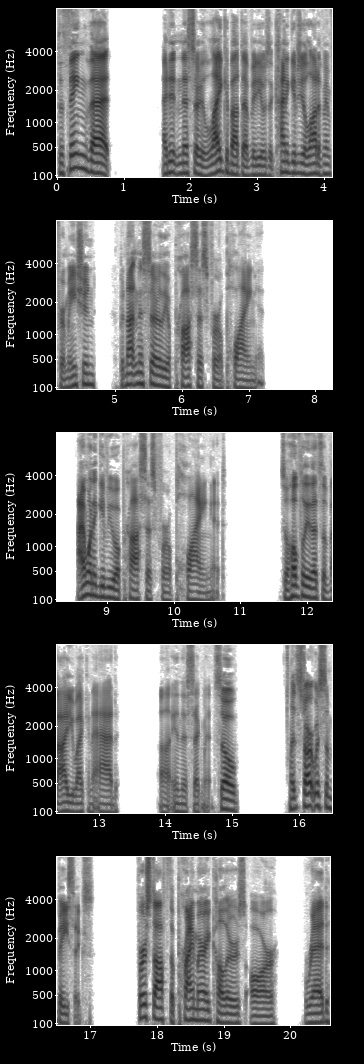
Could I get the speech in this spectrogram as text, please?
The thing that I didn't necessarily like about that video is it kind of gives you a lot of information, but not necessarily a process for applying it. I want to give you a process for applying it. So hopefully that's the value I can add uh, in this segment. So let's start with some basics. First off, the primary colors are red,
